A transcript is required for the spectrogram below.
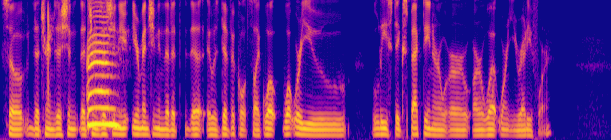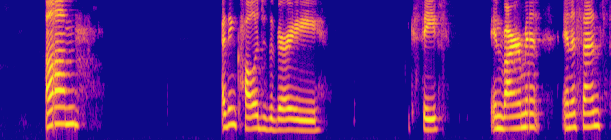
So the transition, the transition um, you, are mentioning that it that it was difficult. It's like what what were you least expecting, or, or or what weren't you ready for? Um, I think college is a very safe environment in a sense.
